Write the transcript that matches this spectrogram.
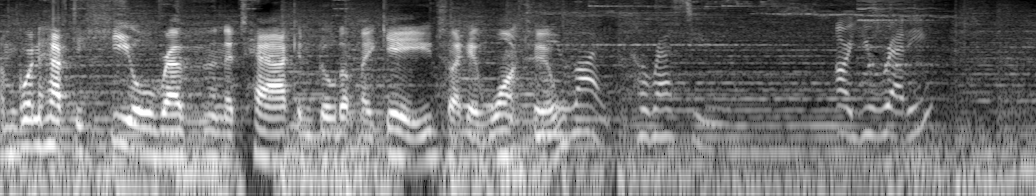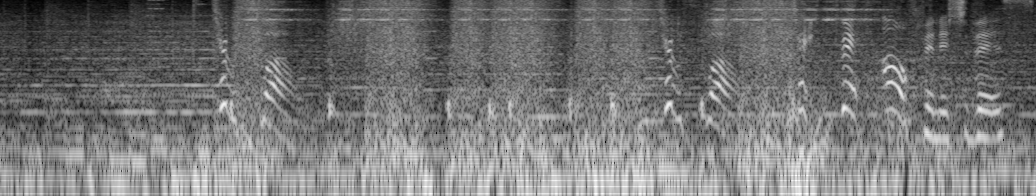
I'm going to have to heal rather than attack and build up my gauge like I want May to. life caress you. Are you ready? Too slow. Too slow. Take this. I'll finish this.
